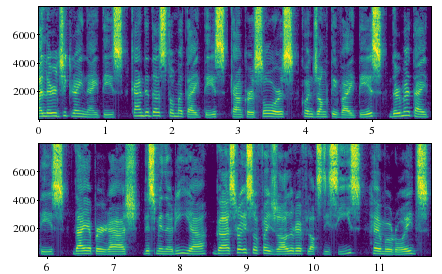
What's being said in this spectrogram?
allergic rhinitis, candida stomatitis, canker sores, conjunctivitis, dermatitis, diaper rash, dysmenorrhea, gastroesophageal reflux disease, hemorrhoids,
